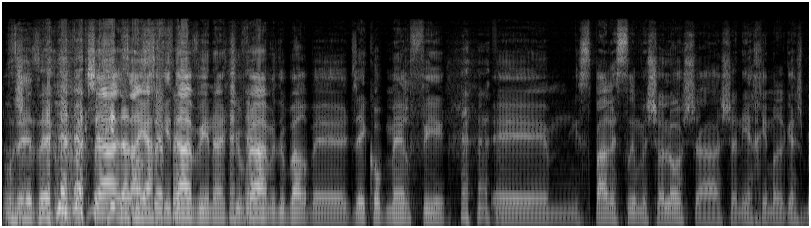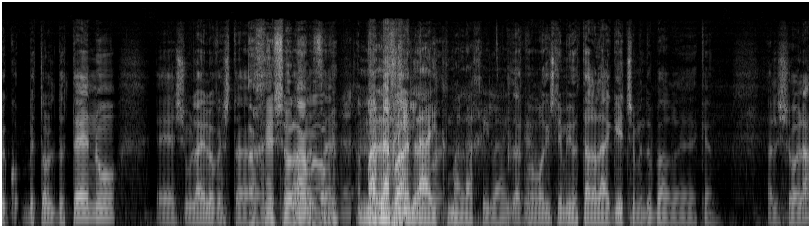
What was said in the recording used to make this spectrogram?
או זה- שזה בבקשה, חידה זה היה נוספת? חידה, והנה התשובה, מדובר בג'ייקוב מרפי, אה, מספר 23, השני הכי מרגש בתולדותינו, אה, שאולי לובש את המספר אחרי שעולה. מאובי. מלאכי. לייק, מלאכי לייק. זה כן. כבר מרגיש לי מיותר להגיד שמדובר, אה, כן, על שולה.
